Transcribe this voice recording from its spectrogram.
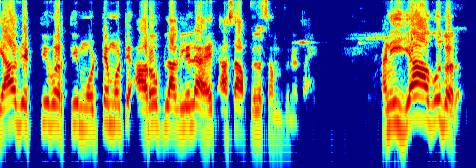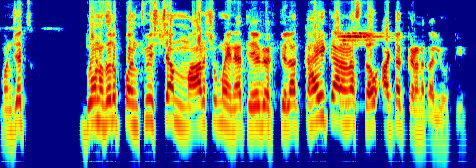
या व्यक्तीवरती मोठे मोठे आरोप लागलेले आहेत असं आपल्याला समजून येत आहे. आणि या अगोदर म्हणजेच दोन हजार पंचवीसच्या मार्च महिन्यात या व्यक्तीला काही कारणास्तव अटक करण्यात आली होती.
